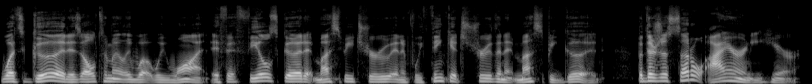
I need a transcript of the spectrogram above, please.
What's good is ultimately what we want. If it feels good, it must be true. And if we think it's true, then it must be good. But there's a subtle irony here.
